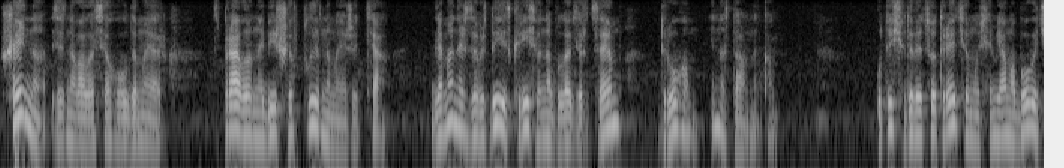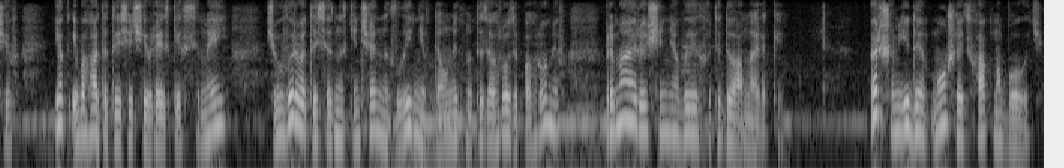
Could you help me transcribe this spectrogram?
Шейна, зізнавалася Голда Меєр, справила найбільший вплив на моє життя. Для мене ж завжди і скрізь вона була взірцем, другом і наставником. У 1903-му сім'я Мабовичів, як і багато тисяч єврейських сімей, щоб вирватися з нескінченних злиднів та уникнути загрози погромів, приймає рішення виїхати до Америки. Першим їде Моша Іцхак Мабович,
